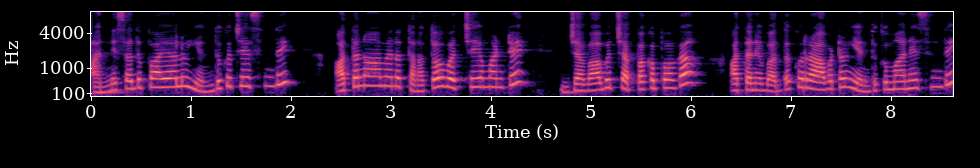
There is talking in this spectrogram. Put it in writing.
అన్ని సదుపాయాలు ఎందుకు చేసింది? అతను ఆమెను తనతో వచ్చేయమంటే జవాబు చెప్పకపోగా అతని వద్దకు రావటం ఎందుకు మానేసింది?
